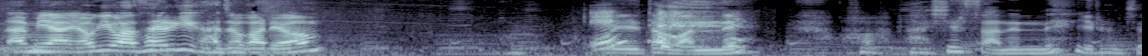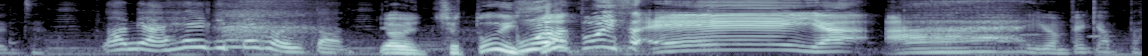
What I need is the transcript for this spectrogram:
남이야 여기 와서 헬기 가져가렴. 예? 어, 일단 왔네. 어, 아 실수 안 했네 이런 진짜. 라미야 헬기 빼서 일단. 야쟤 또 있어? 뭐야 또 있어? 에이 야아 이건 뺏겼다.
